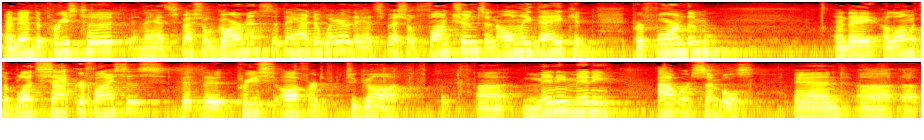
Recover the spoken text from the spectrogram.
And then the priesthood, and they had special garments that they had to wear. They had special functions, and only they could perform them. And they, along with the blood sacrifices that the priests offered to God, uh, many, many outward symbols, and uh, uh,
